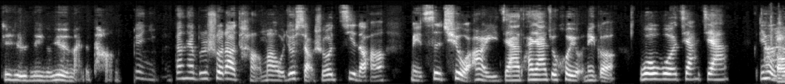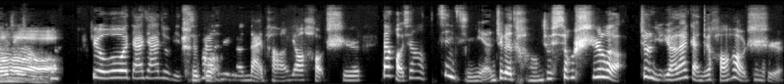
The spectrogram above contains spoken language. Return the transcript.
这是那个月月买的糖。对，你们刚才不是说到糖吗？我就小时候记得，好像每次去我二姨家，她家就会有那个窝窝家家，因为我觉得这个 这个窝窝家家就比其他的那个奶糖要好吃。但好像近几年这个糖就消失了，就是你原来感觉好好吃。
